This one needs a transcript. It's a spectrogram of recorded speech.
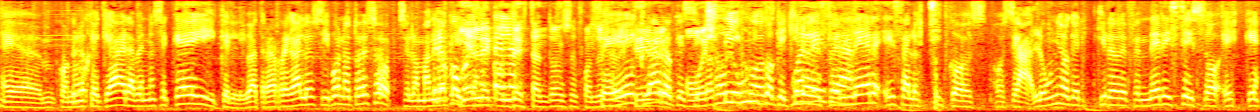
eh, con un jeque árabe, no sé qué, y que le iba a traer regalos. Y bueno, todo eso se lo mandó a Y él le contesta entonces cuando ella le Sí, escribe. claro que sí. o Yo lo único que quiero ¿cuál es la- defender es a los chicos. O sea, lo único que quiero defender es eso, es que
